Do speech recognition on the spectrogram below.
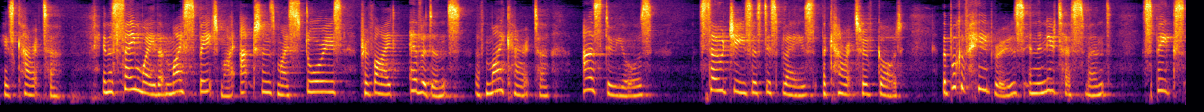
his character. In the same way that my speech, my actions, my stories provide evidence of my character, as do yours, so Jesus displays the character of God. The book of Hebrews in the New Testament speaks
